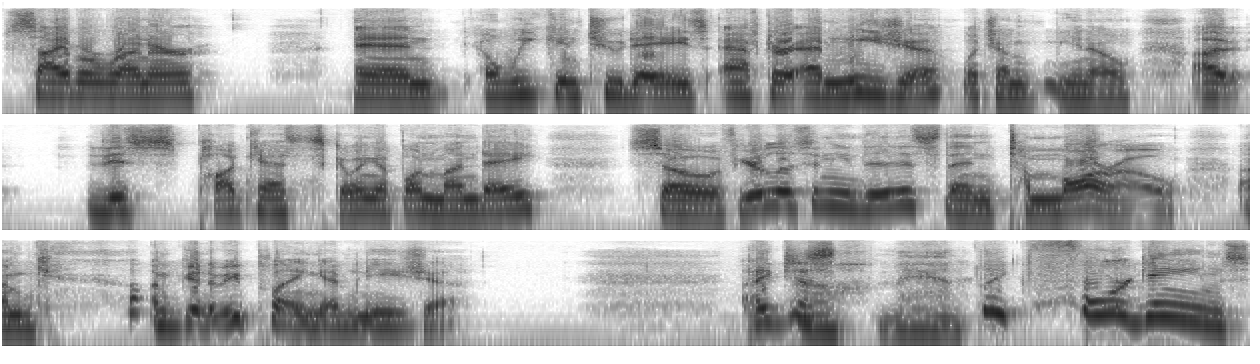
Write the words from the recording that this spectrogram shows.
Cyber Runner and a week and two days after Amnesia, which I'm, you know, uh, this podcast is going up on Monday. So if you're listening to this, then tomorrow I'm, I'm going to be playing Amnesia. I just, Oh man. like four games,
